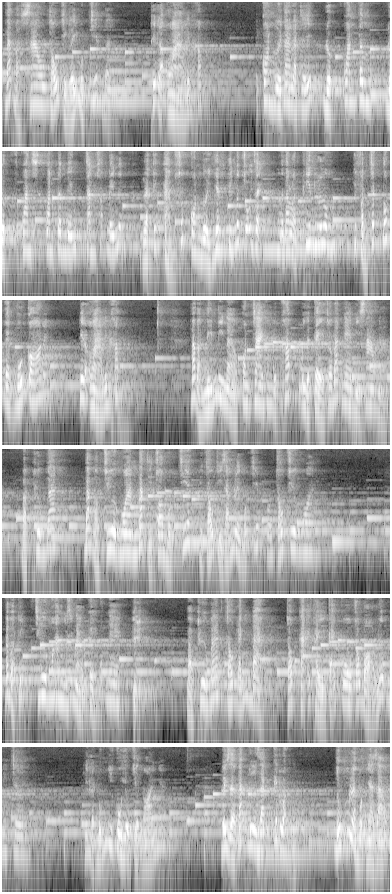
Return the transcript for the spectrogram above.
Bác bảo sao cháu chỉ lấy một chiếc vậy? Thế là hòa lên khóc. Con người ta là thế, Được quan tâm, Được quan quan tâm đến, Chăm sóc đến đấy Là cái cảm xúc con người nhân tính nó trỗi dậy. Người ta là thiên lương, Cái phẩm chất tốt đẹp vốn có đấy. Thế là hòa lên khóc. Bác bảo, nín đi nào, Con trai không được khóc. Bây giờ kể cho bác nghe vì sao nào. Bảo, thương bác. Bác bảo, chưa ngoan, Bác chỉ cho một chiếc Thì cháu chỉ dám lấy một chiếc thôi. Cháu chưa ngoan. Bác bảo thích chưa ngoan như thế nào kể bác nghe. Bảo thưa bác, cháu đánh bạn Cháu cãi thầy, cãi cô, Cháu bỏ lớp đi chơi. Thế là đúng như cô hiệu trưởng nói nhé. Bây giờ bác đưa ra kết luận, Đúng là một nhà giáo.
